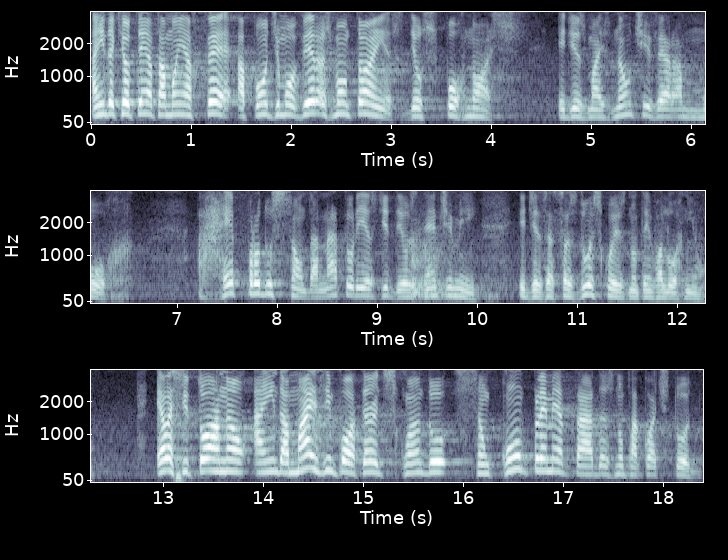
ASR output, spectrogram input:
Ainda que eu tenha tamanha fé a ponto de mover as montanhas, Deus por nós. Ele diz, mas não tiver amor, a reprodução da natureza de Deus dentro de mim. E diz, essas duas coisas não têm valor nenhum. Elas se tornam ainda mais importantes quando são complementadas no pacote todo.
